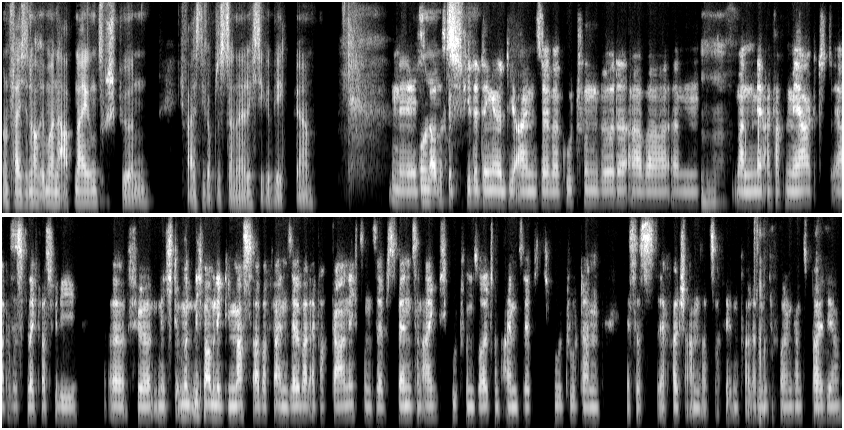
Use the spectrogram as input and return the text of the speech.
und vielleicht dann auch immer eine Abneigung zu spüren. Ich weiß nicht, ob das dann der richtige Weg wäre. Nee, ich glaube, es gibt viele Dinge, die einem selber gut tun würde, aber ähm, mhm. man mehr einfach merkt, ja, das ist vielleicht was für die, äh, für nicht, nicht mal unbedingt die Masse, aber für einen selber halt einfach gar nichts. Und selbst wenn es dann eigentlich gut tun sollte und einem selbst nicht gut tut, dann ist das der falsche Ansatz auf jeden Fall. Da bin ich voll und ganz bei dir.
